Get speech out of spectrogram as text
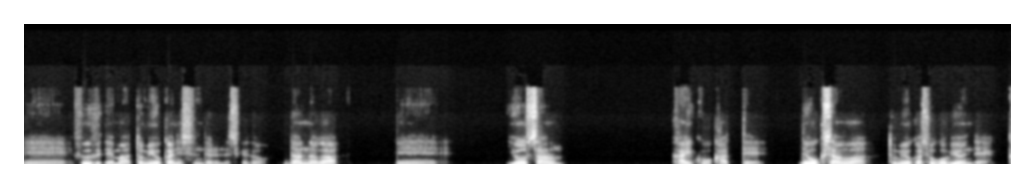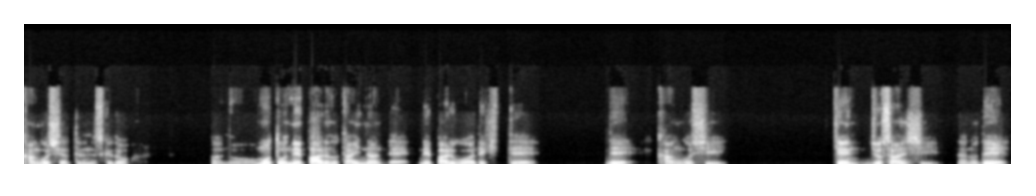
えー、夫婦で、まあ、富岡に住んでるんですけど、旦那が、えー、養蚕、蚕を飼って、で、奥さんは富岡総合病院で看護師やってるんですけど、あの、元ネパールの隊員なんで、ネパール語ができて、で、看護師兼助産師なので、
